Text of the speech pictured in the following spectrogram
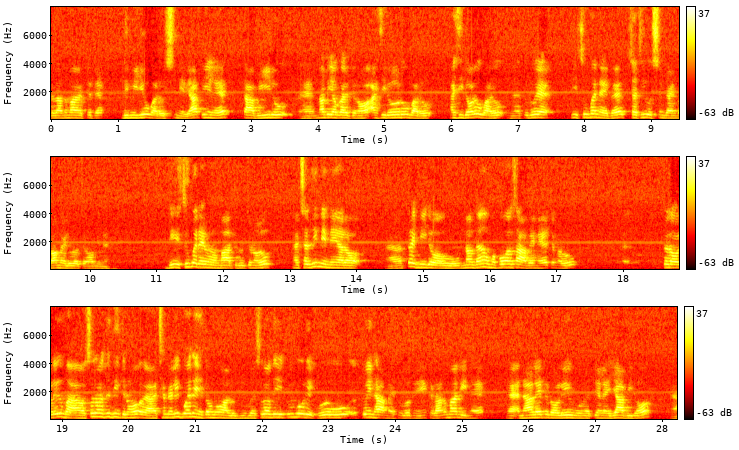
ကစားသမားတွေဖြစ်တဲ့လီမီတို့ဘာလို့ရှိနေကြပြီးရင်လည်းတာဘီတို့အဲနောက်တစ်ယောက်ကကျွန်တော် IC တို့တို့ဘာတို့ IC တို့တို့ဘာတို့သူတို့ရဲ့ဒီစူပာနယ်ပဲချက်စီကိုရှင်ပြိုင်သွားမယ်လို့တော့ကျွန်တော်မြင်တယ် ဒီစူပာနယ်မှာမှသူတို့ကျွန်တော်တို့ချက်စီအနေနဲ့ကတော့အဲတိတ်ပြီးတော့ဟိုနောက်တန်းကိုမပေါ်စားပဲနဲ့ကျွန်တော်တို့တော်တော်လေးမှာဆော့ဆော့စီတီကျွန်တော်ချန်ပီယံလိပွဲစဉ်တုံးတော့လို့ပြောပဲဆော့ဆော့စီတီတွင်းကိုတွေကိုတွင်းထားမယ်ဆိုလို့ဆိုရင်ကစားသမားတွေနဲ့အဲအနားလဲတော်တော်လေးဝင်ပြန်လဲရပြီးတော့အဲ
